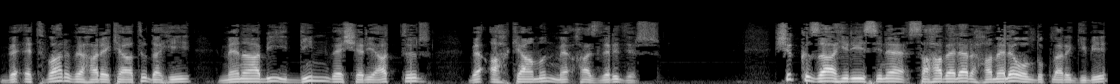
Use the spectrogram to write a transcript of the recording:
ve etvar ve harekatı dahi menabi din ve şeriattır ve ahkamın mehazleridir. Şıkkı zahirisine sahabeler hamele oldukları gibi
